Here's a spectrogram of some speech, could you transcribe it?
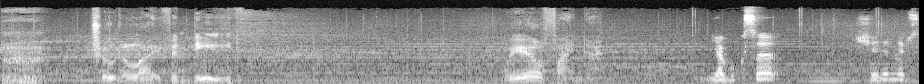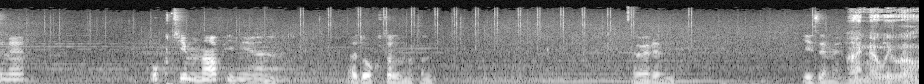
Hmm. True to life, indeed. We'll find her. Ya bu kısa şeylerin hepsini okutayım mı? Ne yapayım ya? Hadi okutalım bakalım. Öğrenin. İzleme. I know we will.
